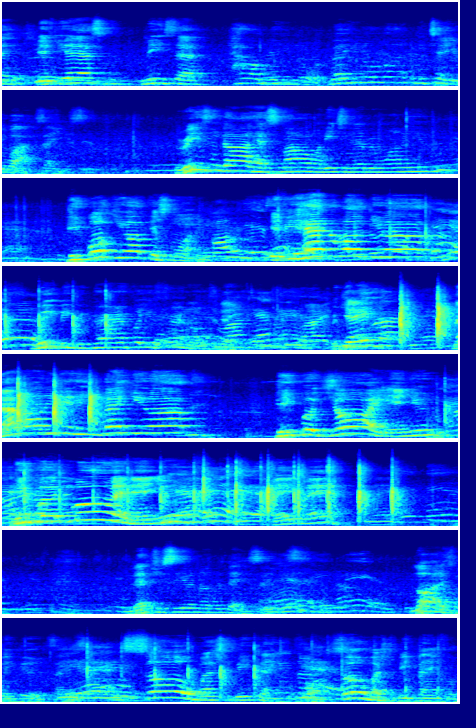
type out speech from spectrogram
Know, if, you ask me, say, how do you know it? Well, you know what? Let me tell you why, saints. The reason God has smiled on each and every one of you, He woke you up this morning. If He hadn't woke you up, we'd be preparing for your funeral today. Okay? Not only did He wake you up, He put joy in you. He put moving in you. Amen. Let you see another day, saints. Lord has been good, saints. So much to be thankful for. So much to be thankful.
